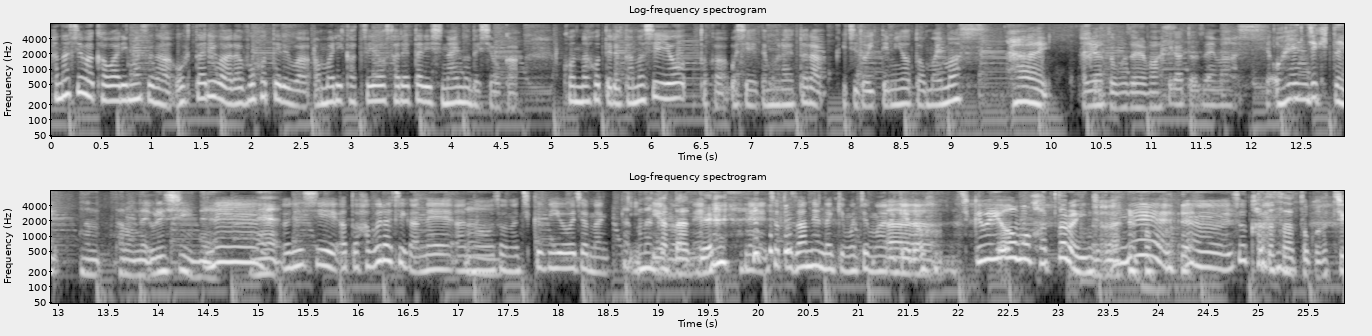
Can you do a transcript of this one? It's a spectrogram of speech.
話は変わりますが、お二人はラブホテルはあまり活用されたりしないのでしょうか？こんなホテル楽しいよとか教えてもらえたら一度行ってみようと思います。はい。ありがとうございまあす。りがとうございます。お返事来てたのね嬉しいね。ねえね嬉しいあと歯ブラシがねあの、うんその乳首用じゃなくてってないうのは。ねねちょっと残念な気持ちもあるけど乳首用も買ったらいいんじゃない？ねえ、うん、ちょっと硬さとかが違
